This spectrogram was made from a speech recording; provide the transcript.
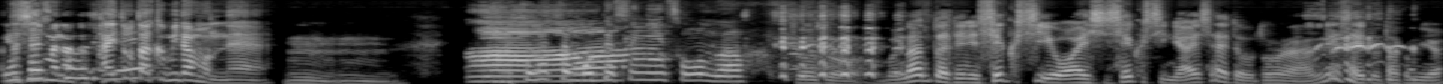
私今なん斎藤匠だもんね。うんうん。ゃめちゃモテあすぎそうな。そうそう。もうなんたってね、セクシーを愛し、セクシーに愛された男なのね、斎藤匠は。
